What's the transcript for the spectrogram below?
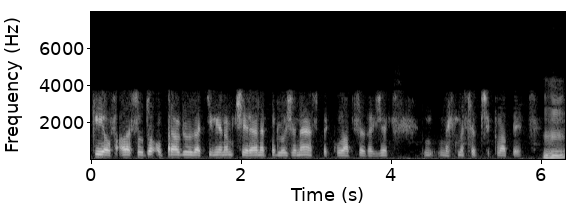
Kijov, ale jsou to opravdu zatím jenom čiré nepodložené spekulace, takže nechme se překvapit. Mm-hmm.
